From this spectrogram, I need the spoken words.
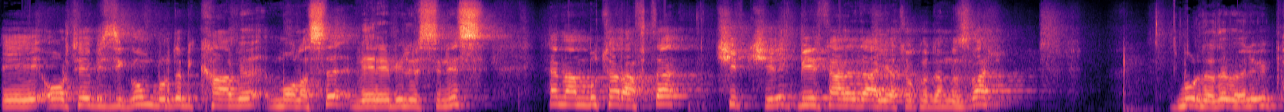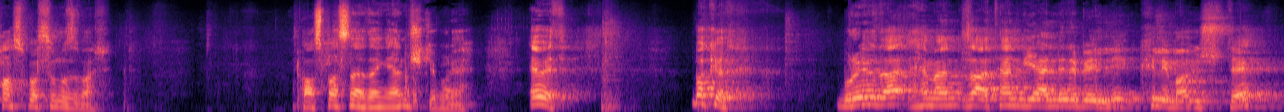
e, ortaya bir zigon burada bir kahve molası verebilirsiniz. Hemen bu tarafta çift kişilik bir tane daha yatak odamız var. Burada da böyle bir paspasımız var. Paspas nereden gelmiş ki buraya? Evet. Bakın. Buraya da hemen zaten yerleri belli. Klima üstte.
